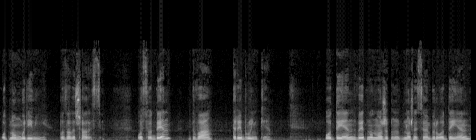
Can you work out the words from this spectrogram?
одному рівні позалишалися. Ось один, два, три бруньки. Один, видно, ножик, ножницями беру один,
